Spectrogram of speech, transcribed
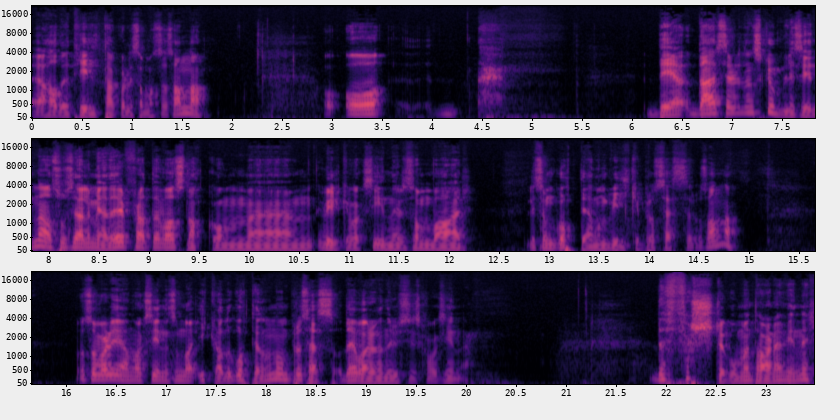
eh, hadde tiltak og liksom masse sånn, da. Og, og det, Der ser du den skumle siden av sosiale medier. For at det var snakk om eh, hvilke vaksiner som var liksom gått gjennom hvilke prosesser og sånn. da Og så var det en vaksine som da ikke hadde gått gjennom noen prosess, og det var jo en russisk vaksine. Det første kommentaren jeg finner,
